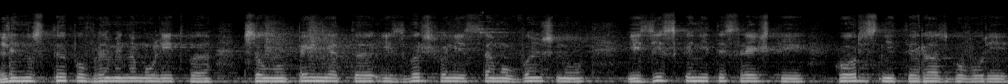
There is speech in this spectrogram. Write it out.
леността по време на молитва, псалмопенията, извършвани само външно, изисканите срещи, корисните разговори,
